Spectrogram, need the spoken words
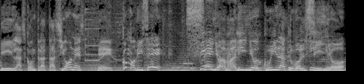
y las contrataciones. Eh, ¿Cómo dice? Sello amarillo, cuida tu bolsillo.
